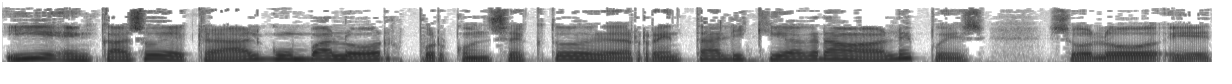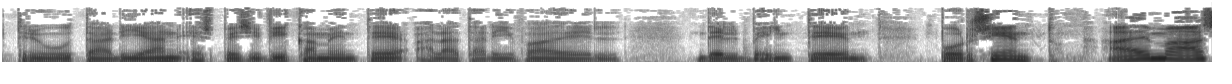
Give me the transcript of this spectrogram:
y en caso de declarar algún valor por concepto de renta líquida agravable, pues solo eh, tributarían específicamente a la tarifa del, del 20%. Además,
